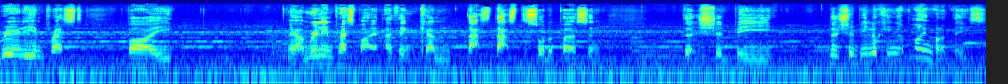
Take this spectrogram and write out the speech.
really impressed by. Yeah, I'm really impressed by it. I think um, that's that's the sort of person that should be that should be looking at buying one of these.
